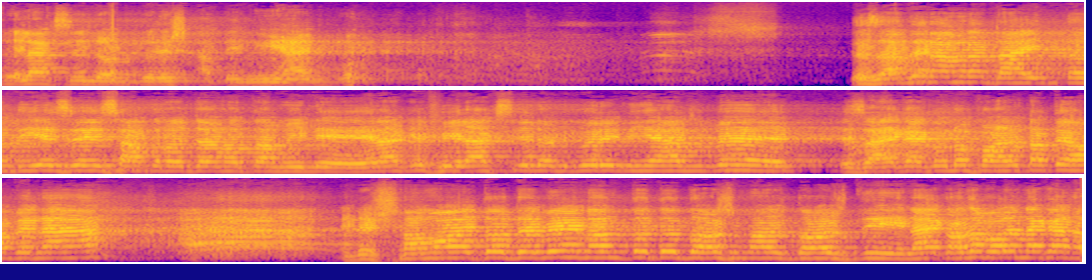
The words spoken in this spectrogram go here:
ফেলাক্সি লোড করে সাথে নিয়ে আসব? যাদের আমরা দায়িত্ব দিয়েছে ছাত্র জনতা মিলে এরাকে ফেরাক সিলেট করে নিয়ে আসবে? এই জায়গাগুলো পাল্টাতে হবে না? সময় তো দেবেন, অন্তত দশ মাস, দশ দিন। কথা বলেন না কেন?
